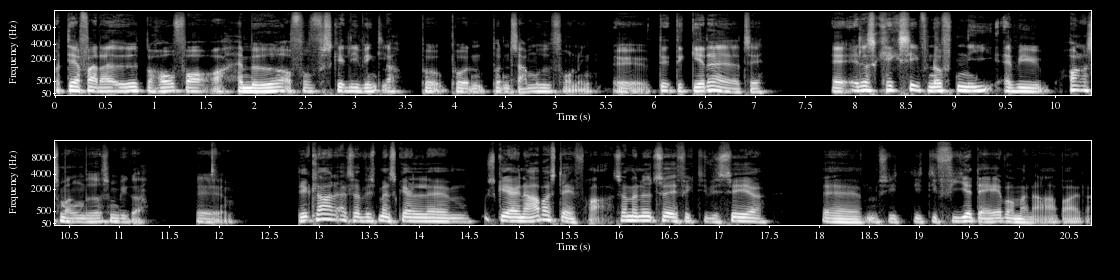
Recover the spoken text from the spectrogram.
Og derfor er der øget behov for at have møder og få forskellige vinkler på, på, den, på den samme udfordring. Øh, det, det gætter jeg til. Øh, ellers kan jeg ikke se fornuften i, at vi holder så mange møder, som vi gør. Øh. Det er klart, altså hvis man skal øh, skære en arbejdsdag fra, så er man nødt til at effektivisere øh, de, de fire dage, hvor man arbejder.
